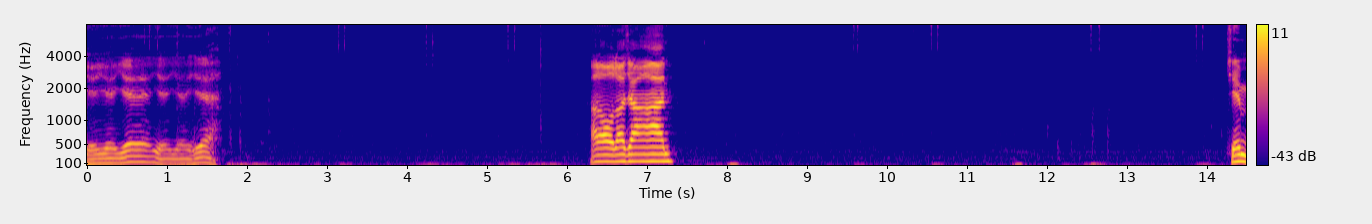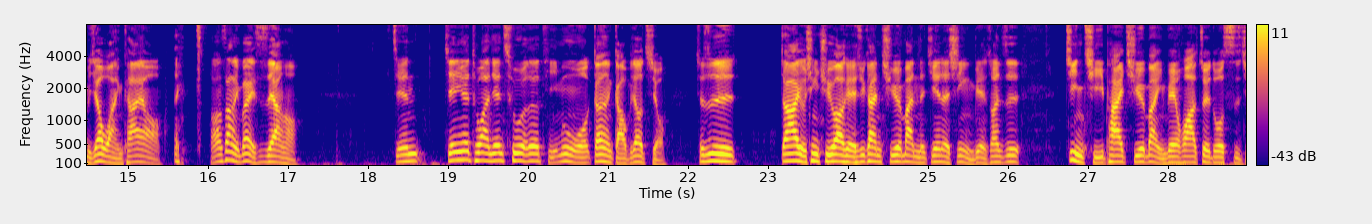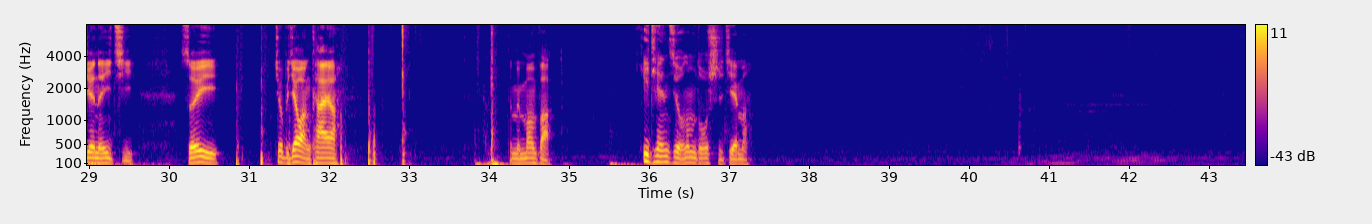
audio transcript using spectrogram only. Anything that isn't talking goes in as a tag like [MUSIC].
耶耶耶耶耶耶！Hello，大家安。今天比较晚开哦，哎，好像上礼拜也是这样哦。今天今天因为突然间出了这个题目，我刚才搞比较久，就是大家有兴趣的话，可以去看七月半的今天的新影片，算是近期拍七月半影片花最多时间的一集。所以就比较晚开啊，那没办法，一天只有那么多时间嘛。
